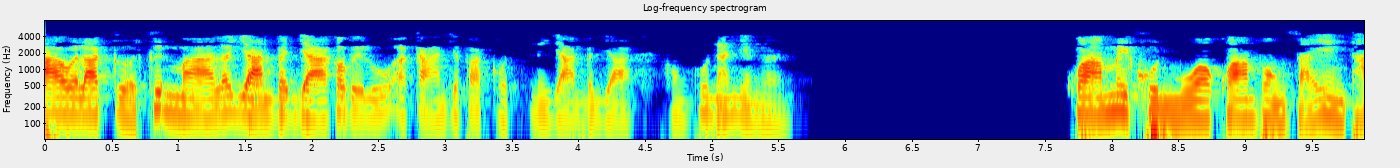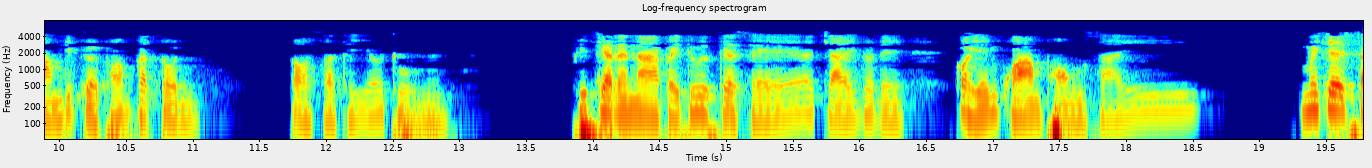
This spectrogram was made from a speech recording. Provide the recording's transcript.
าเวลาเกิดขึ้นมา แล้วยานปัญญาก็ไปรู้อาการจะปรากฏในยานปัญญาของผู้นั้นอย่างไร ความไม่ขุนมัวความผ่องใสแห่งธรรมที่เกิดพร้อมกับตน ต่อสัตยถูกเลยพิจารณาไปด้วยกระแสใจตัวเองก็เห็นความผ่องใส ไม่ใช่ใส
